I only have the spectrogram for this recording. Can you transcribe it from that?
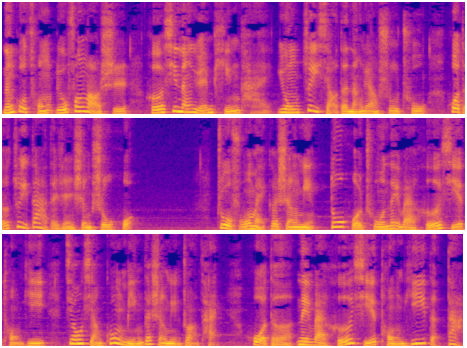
能够从刘峰老师和新能源平台用最小的能量输出，获得最大的人生收获。祝福每个生命都活出内外和谐统一、交响共鸣的生命状态，获得内外和谐统一的大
